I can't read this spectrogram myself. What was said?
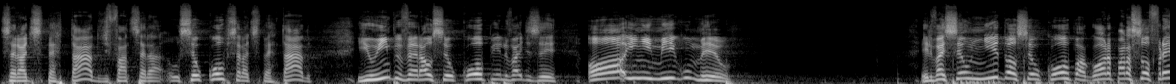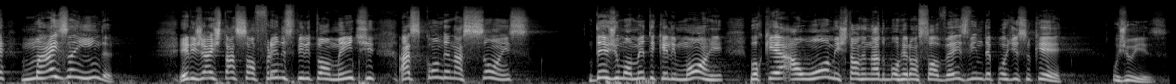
será despertado, de fato será, o seu corpo será despertado, e o ímpio verá o seu corpo e ele vai dizer: "Ó oh, inimigo meu". Ele vai ser unido ao seu corpo agora para sofrer mais ainda. Ele já está sofrendo espiritualmente as condenações desde o momento em que ele morre, porque ao homem está ordenado morrer uma só vez, vindo depois disso o quê? O juízo.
